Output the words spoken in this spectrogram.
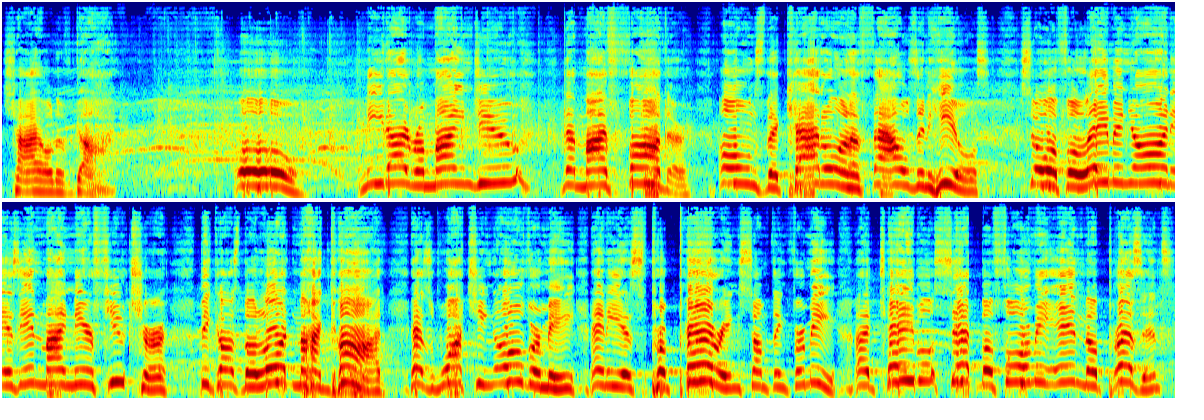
child of God. Oh, need I remind you that my father owns the cattle on a thousand hills so a filet mignon is in my near future because the Lord my God is watching over me and He is preparing something for me. A table set before me in the presence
